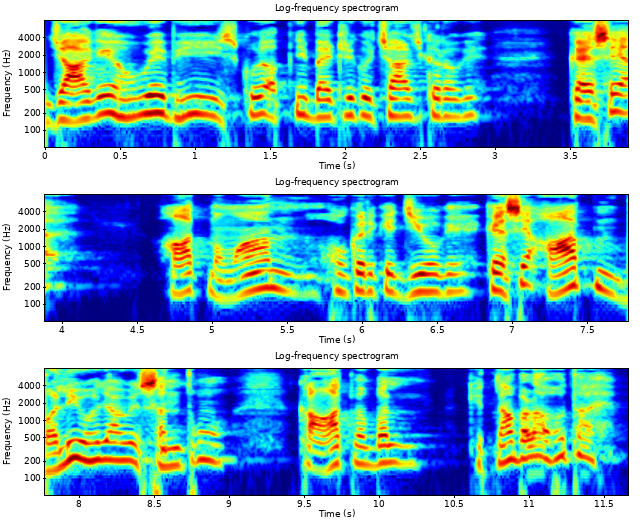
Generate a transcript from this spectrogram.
जागे हुए भी इसको, अपनी बैटरी को चार्ज करोगे? कैसे आत्मवान होकर के जियोगे? कैसे आत्म बली हो जाओगे? संतों का आत्मबल कितना बड़ा होता है?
